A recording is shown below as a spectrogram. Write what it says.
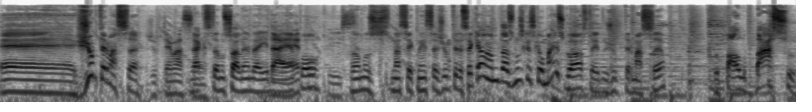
É, Júpiter Maçã. Júpiter Maçã. Já que estamos falando aí da, Da Apple, Apple, vamos na sequência Júpiter Maçã, que é uma das músicas que eu mais gosto aí do Júpiter Maçã, do Paulo Basso.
